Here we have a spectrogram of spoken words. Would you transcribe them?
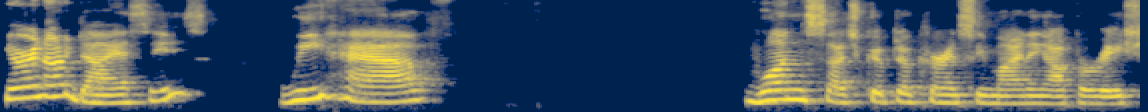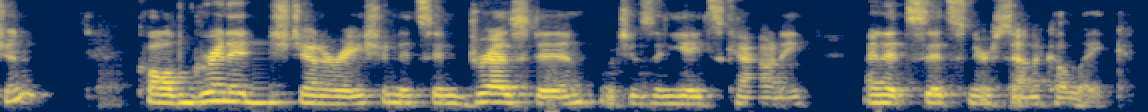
Here in our diocese, we have one such cryptocurrency mining operation called Greenidge Generation. It's in Dresden, which is in Yates County, and it sits near Seneca Lake.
